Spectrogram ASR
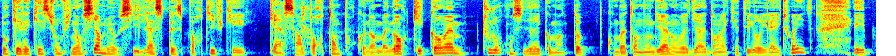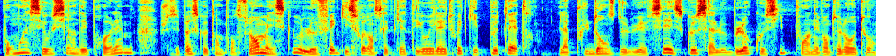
Donc il y a la question financière, mais aussi l'aspect sportif qui est, qui est, assez important pour Conor McGregor, qui est quand même toujours considéré comme un top combattant mondial, on va dire, dans la catégorie lightweight. Et pour moi, c'est aussi un des problèmes. Je ne sais pas ce que tu en penses, Florent, mais est-ce que le fait qu'il soit dans cette catégorie lightweight, qui est peut-être la plus dense de l'UFC, est-ce que ça le bloque aussi pour un éventuel retour?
